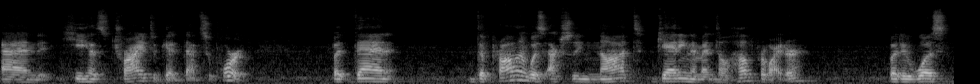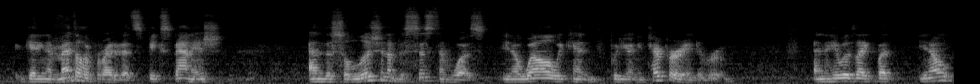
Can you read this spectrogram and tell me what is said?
and he has tried to get that support. But then the problem was actually not getting a mental health provider, but it was getting a mental health provider that speaks Spanish. And the solution of the system was, you know, well, we can put you an interpreter in the room. And he was like, but, you know,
